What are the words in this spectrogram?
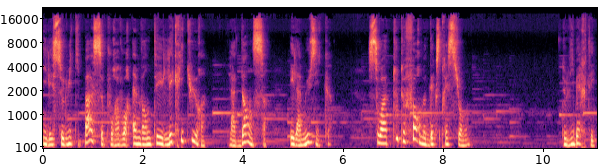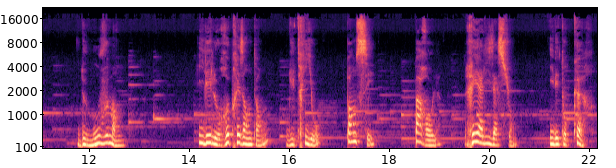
Il est celui qui passe pour avoir inventé l'écriture, la danse et la musique, soit toute forme d'expression, de liberté, de mouvement. Il est le représentant du trio pensée, parole, réalisation. Il est au cœur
